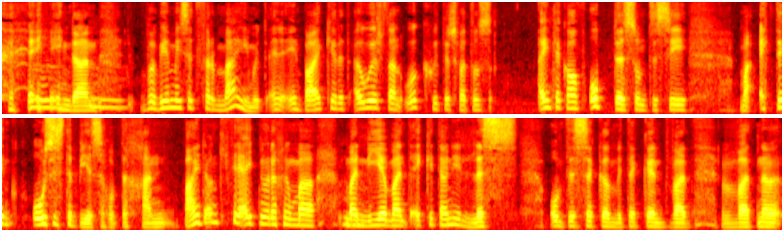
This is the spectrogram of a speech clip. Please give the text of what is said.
en dan probeer mense dit vermy moet en, en baie keer dit ouers dan ook goeters wat ons eintlik half op dis om te sê maar ek dink ons is te besig om te gaan. Baie dankie vir die uitnodiging, maar maar nee, want ek het nou nie lus om te sukkel met 'n kind wat wat nou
